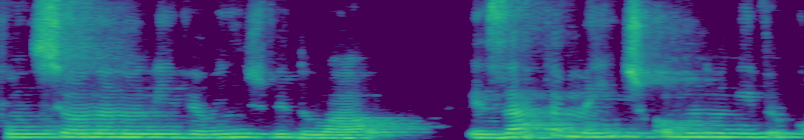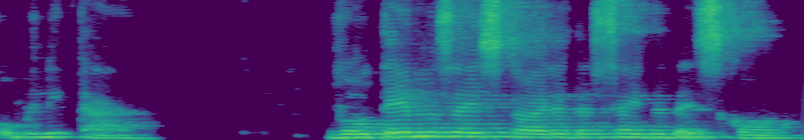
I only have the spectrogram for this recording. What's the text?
Funciona no nível individual exatamente como no nível comunitário. Voltemos à história da saída da escola.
